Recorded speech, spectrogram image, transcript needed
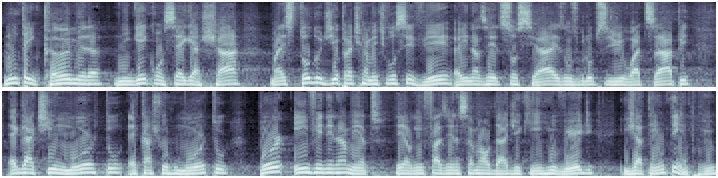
Não tem câmera, ninguém consegue achar, mas todo dia praticamente você vê aí nas redes sociais, nos grupos de WhatsApp, é gatinho morto, é cachorro morto por envenenamento. Tem alguém fazendo essa maldade aqui em Rio Verde e já tem um tempo, viu?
